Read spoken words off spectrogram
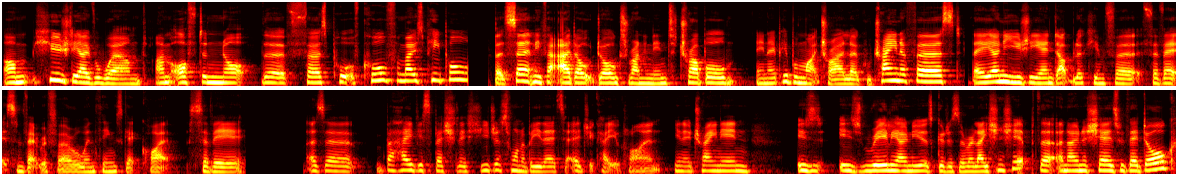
I'm hugely overwhelmed. I'm often not the first port of call for most people. But certainly for adult dogs running into trouble, you know, people might try a local trainer first. They only usually end up looking for, for vets and vet referral when things get quite severe. As a behaviour specialist, you just want to be there to educate your client. You know, training is is really only as good as the relationship that an owner shares with their dog.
